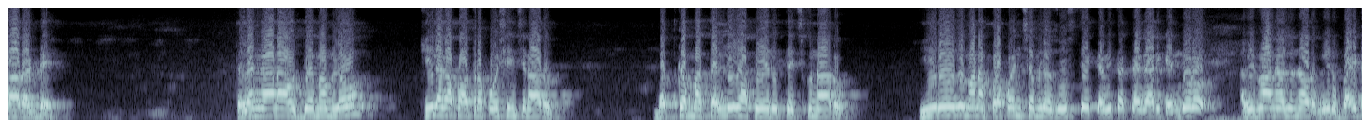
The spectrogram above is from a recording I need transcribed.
గారు అంటే తెలంగాణ ఉద్యమంలో కీలక పాత్ర పోషించినారు. బతుకమ్మ తల్లిగా పేరు తెచ్చుకున్నారు. ఈ రోజు మన ప్రపంచంలో చూస్తే కవితక్క గారికి ఎందరో అభిమానులు ఉన్నారు. మీరు బయట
